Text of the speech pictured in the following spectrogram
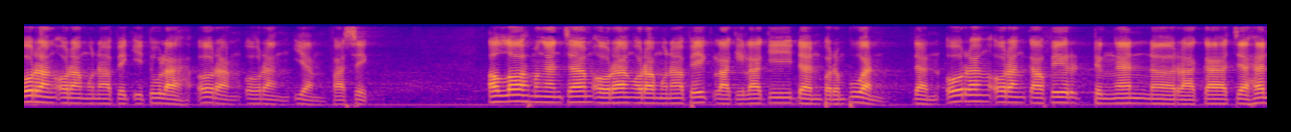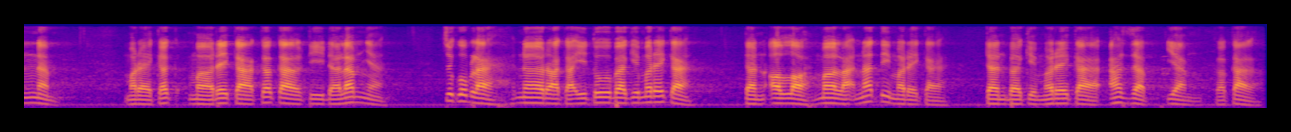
orang-orang munafik itulah orang-orang yang fasik. Allah mengancam orang-orang munafik laki-laki dan perempuan dan orang-orang kafir dengan neraka jahanam. Mereka mereka kekal di dalamnya. Cukuplah neraka itu bagi mereka dan Allah melaknati mereka dan bagi mereka azab yang kekal.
